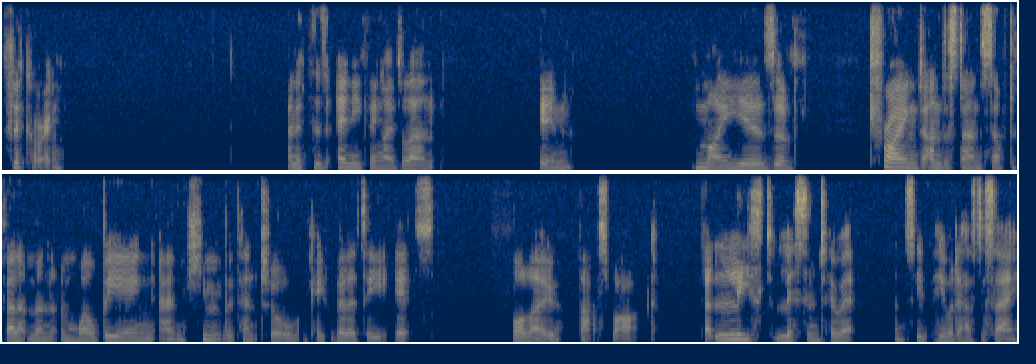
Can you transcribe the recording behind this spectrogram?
flickering. And if there's anything I've learned in my years of trying to understand self development and well being and human potential and capability, it's follow that spark at least listen to it and see hear what it has to say.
